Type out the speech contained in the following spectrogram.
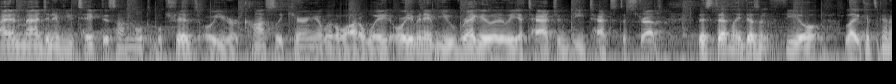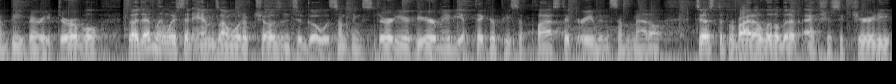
I imagine if you take this on multiple trips or you're constantly carrying it with a lot of weight, or even if you regularly attach and detach the straps, this definitely doesn't feel like it's gonna be very durable. So I definitely wish that Amazon would have chosen to go with something sturdier here, maybe a thicker piece of plastic or even some metal, just to provide a little bit of extra security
